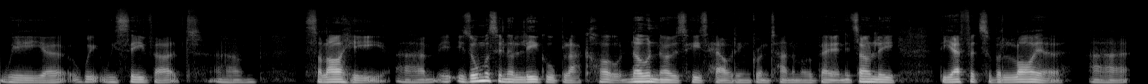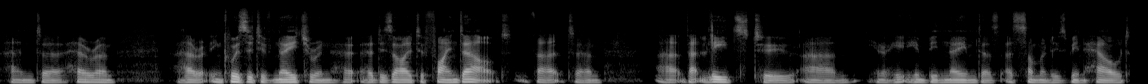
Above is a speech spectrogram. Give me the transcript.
we, uh, we we see that um, Salahi um, is almost in a legal black hole. No one knows he's held in Guantanamo Bay, and it's only the efforts of a lawyer uh, and uh, her um, her inquisitive nature and her, her, desire to find out that um, uh, that leads to um, you know him being named as as someone who's been held,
